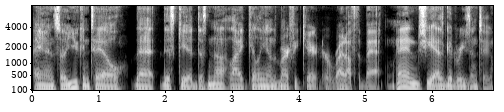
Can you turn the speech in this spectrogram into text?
And so you can tell that this kid does not like Cillian's Murphy character right off the bat. And she has good reason to.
